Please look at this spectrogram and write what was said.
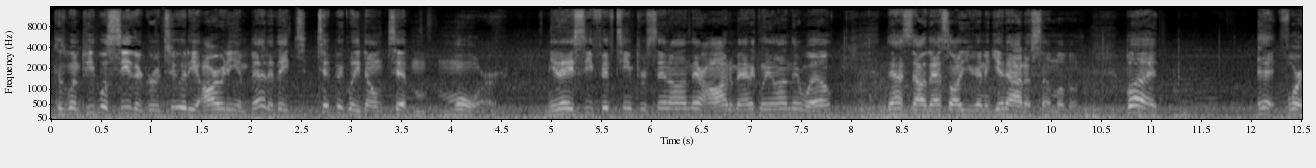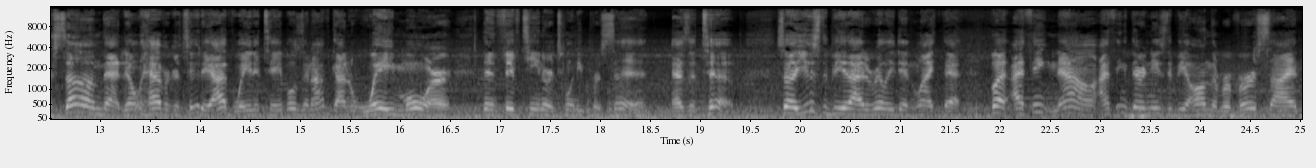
because when people see the gratuity already embedded, they typically don't tip more. You know, they see 15% on there, automatically on there. Well, that's all. That's all you're going to get out of some of them. But eh, for some that don't have a gratuity, I've waited tables and I've gotten way more than 15 or 20% as a tip. So it used to be that I really didn't like that. But I think now, I think there needs to be on the reverse side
